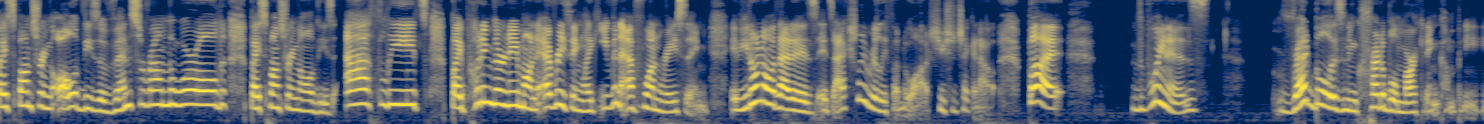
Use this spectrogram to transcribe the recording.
by sponsoring all of these events around the world, by sponsoring all of these athletes, by putting their name on everything, like even F1 racing. If you don't know what that is, it's actually really fun to watch. You should check it out. But the point is, Red Bull is an incredible marketing company.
